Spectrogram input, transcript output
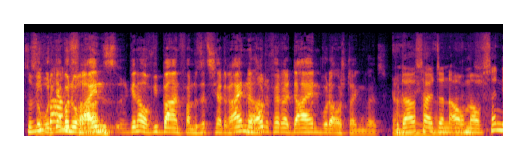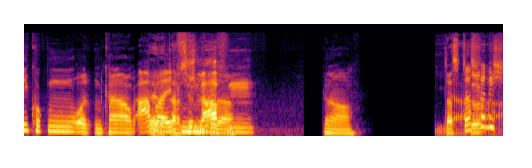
So So, wie wo du einfach nur rein, Bahnfahren. genau, wie Bahnfahren. Du setzt dich halt rein, dein Ja. Auto fährt halt dahin, wo du aussteigen willst. Du darfst halt dann auch mal aufs Handy gucken und, keine Ahnung, arbeiten. darfst oder- Schlafen. Genau. Das, das So, fände ich.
